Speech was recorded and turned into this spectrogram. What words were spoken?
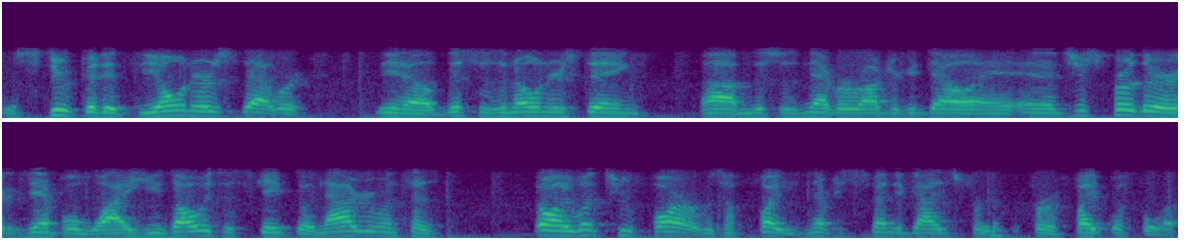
was stupid. It's the owners that were, you know, this is an owner's thing. Um, this was never Roger Goodell, and, and it's just further example why he's always a scapegoat. Now everyone says, "Oh, he went too far. It was a fight. He's never suspended guys for for a fight before."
